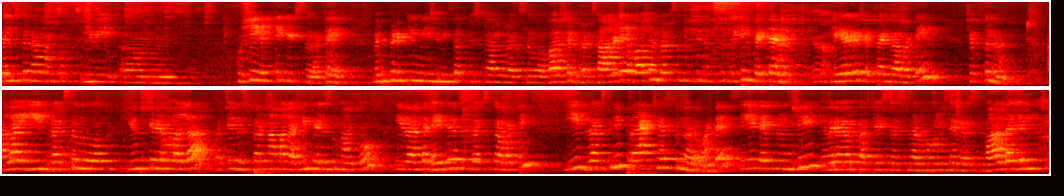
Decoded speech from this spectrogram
తెలుసు కదా మనకు ఇవి ఖుషి ఎంటీ కిట్స్ అంటే mifepristone misoprostol drugs abortion drugs already abortion drugs గురించి ఇంతకుముందు మీటింగ్ పెట్టాను. క్లియర్గా చెప్పాను కాబట్టి చెప్తున్నాను. అలా ఈ డ్రగ్స్ యూజ్ చేయడం వల్ల వచ్చే దుష్పరిణామాలు అన్నీ తెలుసు మనకు ఇవి అంత డేంజరస్ డ్రగ్స్ కాబట్టి ఈ డ్రగ్స్ని ట్రాక్ చేస్తున్నారు. అంటే సిఎటెక్ నుంచి ఎవరెవరు పర్చేస్ చేస్తున్నారు? హోల్సేలర్స్ వాళ్ళ దగ్గర నుంచి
